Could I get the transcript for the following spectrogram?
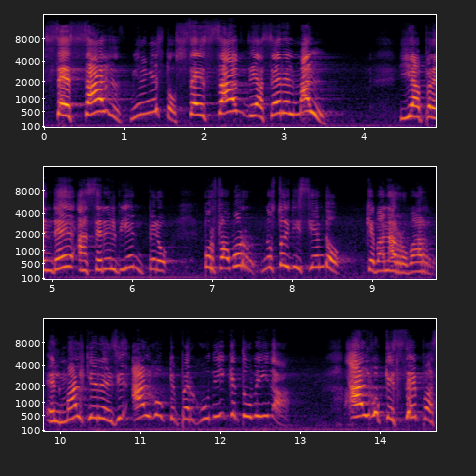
Cesad, miren esto, cesad de hacer el mal y aprended a hacer el bien. Pero por favor, no estoy diciendo que van a robar. El mal quiere decir algo que perjudique tu vida. Algo que sepas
